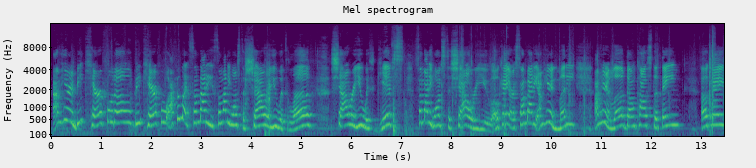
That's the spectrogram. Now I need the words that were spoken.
I'm hearing be careful though. Be careful. I feel like somebody somebody wants to shower you with love, shower you with gifts. Somebody wants to shower you, okay? Or somebody I'm hearing money. I'm hearing love don't cost a thing, okay?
